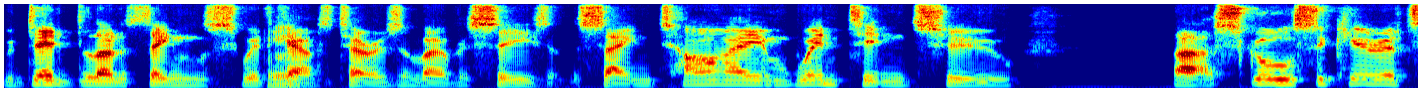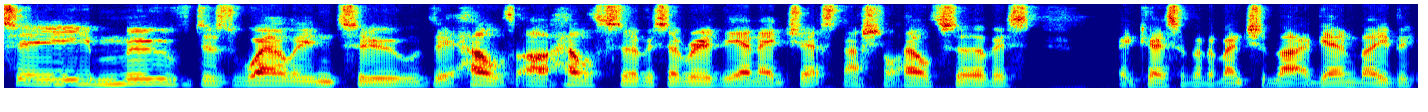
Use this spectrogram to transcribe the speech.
We did a lot of things with yeah. counterterrorism overseas at the same time. Went into uh, school security, moved as well into the health, our health service area, the NHS, National Health Service, in case I'm going to mention that again, maybe,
